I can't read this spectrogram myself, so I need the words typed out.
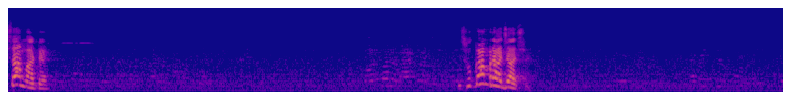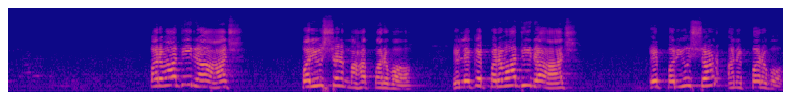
શા માટે? શું કામ રાજા છે? પર્વાધિરાજ પર્યુષણ મહાપર્વ, એટલે કે પર્વાધિરાજ એ પર્યુષણ અને પર્વ.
